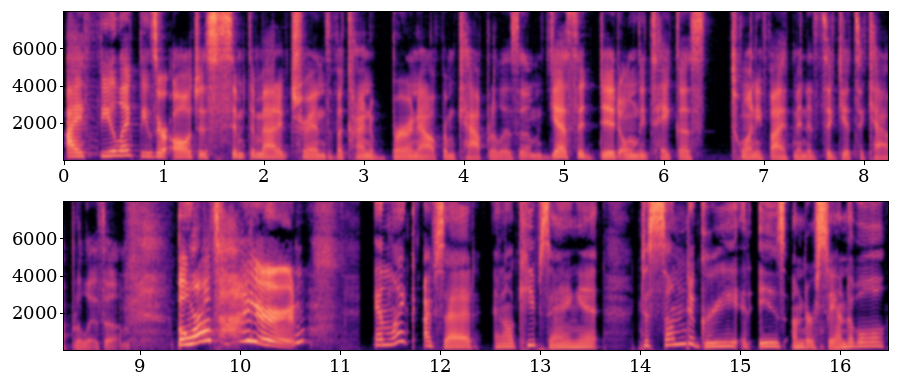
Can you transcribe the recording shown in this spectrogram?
I feel like these are all just symptomatic trends of a kind of burnout from capitalism. Yes, it did only take us 25 minutes to get to capitalism, but we're all tired. And like I've said, and I'll keep saying it, to some degree, it is understandable.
